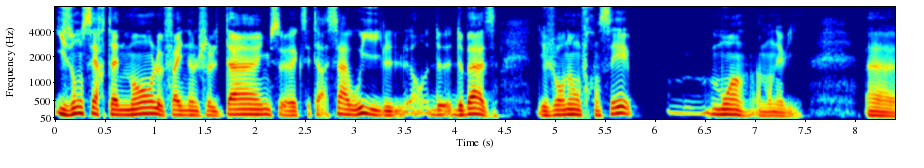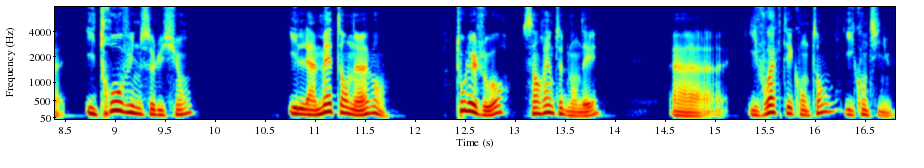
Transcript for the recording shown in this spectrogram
Ils ont certainement le Financial Times, euh, etc. Ça, oui, de, de base. Les journaux en français, moins, à mon avis. Euh, ils trouvent une solution, ils la mettent en œuvre tous les jours, sans rien te demander. Euh, ils voient que tu es content, ils continuent.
